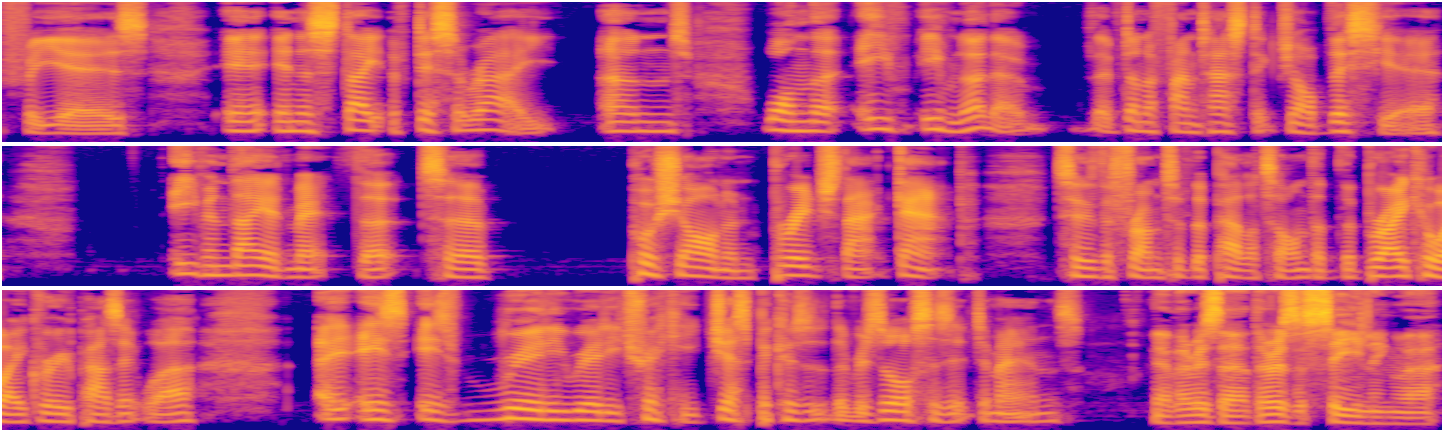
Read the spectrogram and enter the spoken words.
for years in, in a state of disarray, and one that even, even though they've done a fantastic job this year, even they admit that to push on and bridge that gap to the front of the peloton, the, the breakaway group, as it were, is is really really tricky just because of the resources it demands. Yeah, there is a there is a ceiling there.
